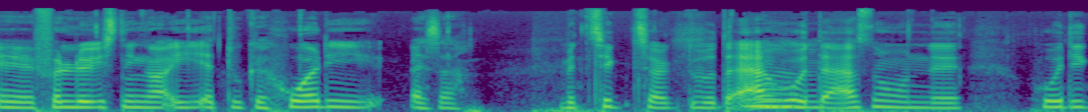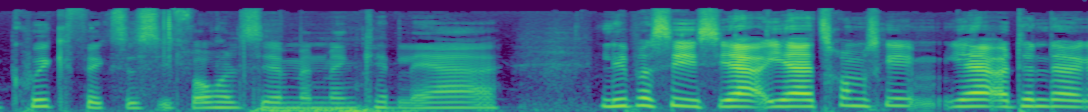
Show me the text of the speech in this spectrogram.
øh, forløsninger i, at du kan hurtigt... Altså, Med TikTok, du ved, der er, Mm. der er sådan nogle øh, hurtige quick fixes i forhold til, at man, man kan lære... Lige præcis. Ja, ja, jeg tror måske... Ja, og den der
